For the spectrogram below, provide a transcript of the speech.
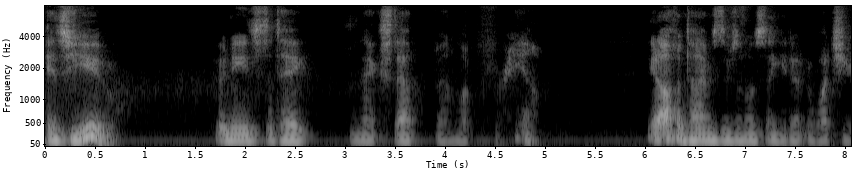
It's you who needs to take the next step and look for him. You know, oftentimes there's an old saying you don't know what you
